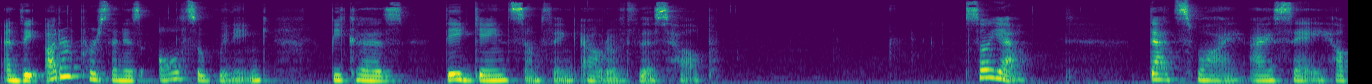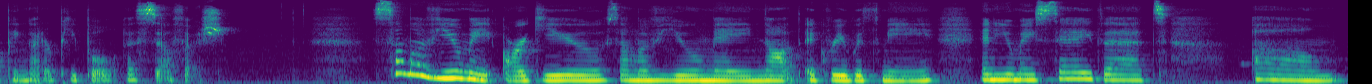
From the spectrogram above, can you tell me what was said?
And the other person is also winning because they gained something out of this help. So, yeah, that's why I say helping other people is selfish. Some of you may argue, some of you may not agree with me, and you may say that um,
